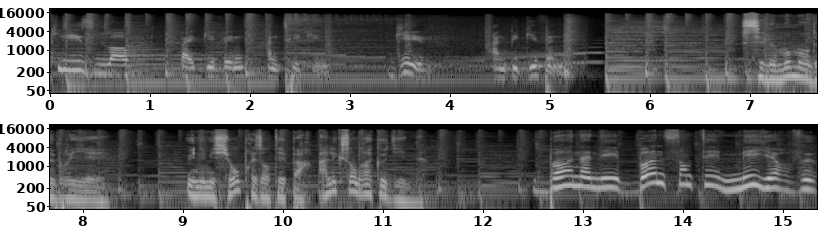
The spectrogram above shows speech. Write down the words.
Please love by giving and taking. Give and be given. C'est le moment de briller. Une émission présentée par Alexandra Codine. Bonne année, bonne santé, meilleurs vœux.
